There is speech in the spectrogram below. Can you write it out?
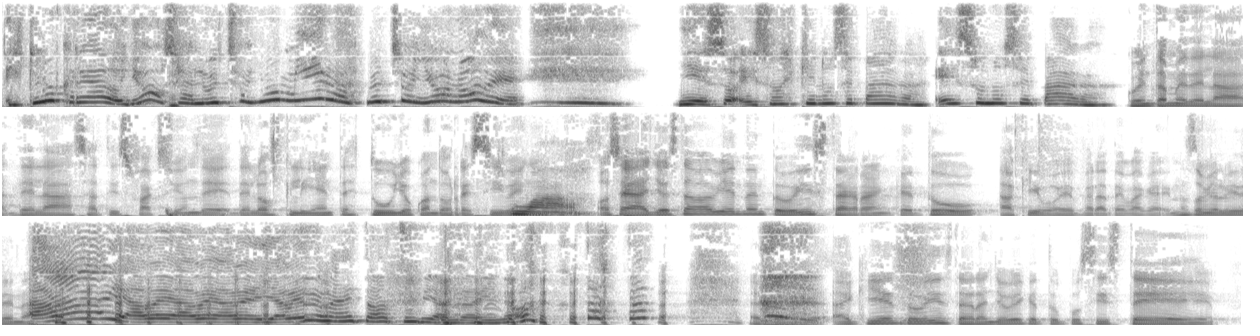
es que lo he creado yo, o sea, lo he hecho yo, mira, lo he hecho yo, ¿no? De, y eso, eso es que no se paga, eso no se paga. Cuéntame de la, de la satisfacción de, de los clientes tuyos cuando reciben. Wow. O sea, yo estaba viendo en tu Instagram que tú, aquí voy, espérate, para que no se me olvide nada. Ay, a ver, a ver, a ver, ya veo que me has estado estudiando ahí, ¿no? aquí en tu Instagram yo vi que tú pusiste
